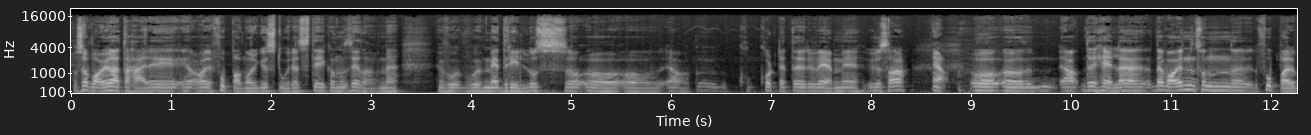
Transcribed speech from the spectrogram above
Og så var jo dette her i, i Fotball-Norges storhetstid, kan du si, da, med, med Drillos og, og, og ja, kort etter VM i USA. Ja. Og, og ja, det hele Det var jo en sånn eh, fotball,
